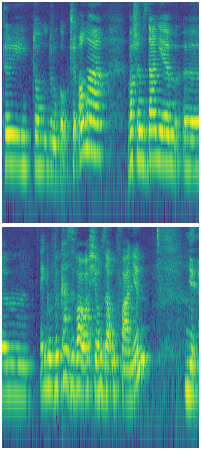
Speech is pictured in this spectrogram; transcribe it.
czyli tą drugą. Czy ona, waszym zdaniem, jakby wykazywała się zaufaniem? Nie.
